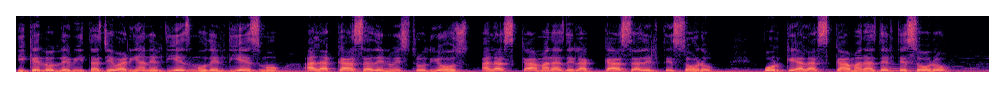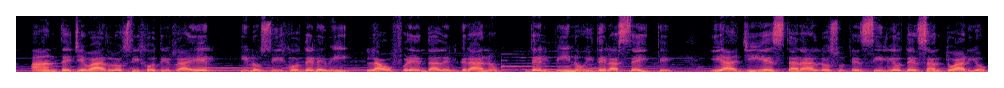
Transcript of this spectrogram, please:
y que los levitas llevarían el diezmo del diezmo a la casa de nuestro Dios, a las cámaras de la casa del tesoro, porque a las cámaras del tesoro han de llevar los hijos de Israel y los hijos de Leví la ofrenda del grano, del vino y del aceite, y allí estarán los utensilios del santuario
